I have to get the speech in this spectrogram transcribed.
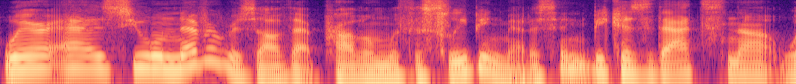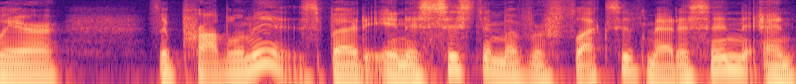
Whereas you will never resolve that problem with a sleeping medicine because that's not where the problem is. But in a system of reflexive medicine and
